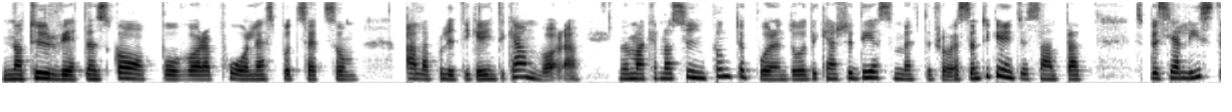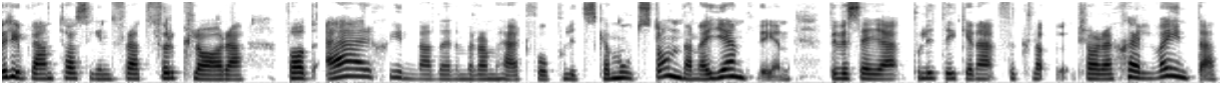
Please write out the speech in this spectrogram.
naturvetenskap och vara påläst på ett sätt som alla politiker inte kan vara. Men man kan ha synpunkter på den då, och det är kanske är det som efterfrågas. Sen tycker jag det är intressant att specialister ibland tas in för att förklara vad är skillnaden mellan de här två politiska motståndarna egentligen? Det vill säga politikerna förklarar själva inte att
